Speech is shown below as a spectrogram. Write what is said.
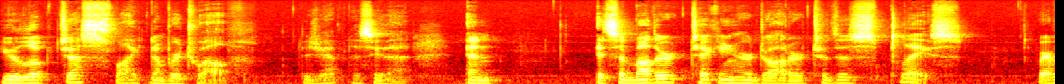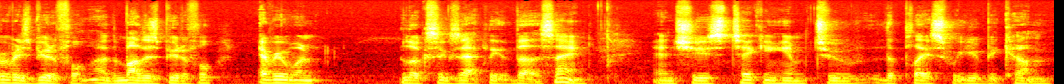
You Look Just Like Number 12. Did you happen to see that? And it's a mother taking her daughter to this place where everybody's beautiful. Uh, the mother's beautiful. Everyone looks exactly the same. And she's taking him to the place where you become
